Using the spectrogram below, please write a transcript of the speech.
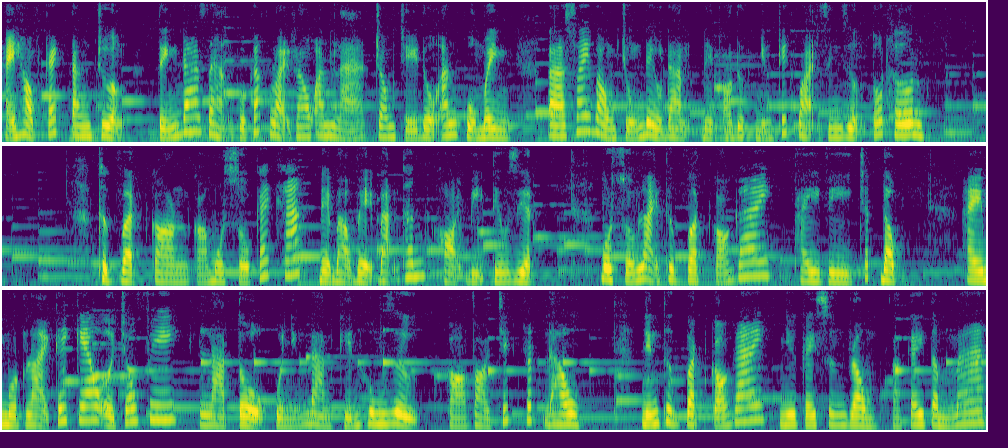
Hãy học cách tăng trưởng, tính đa dạng của các loại rau ăn lá trong chế độ ăn của mình và xoay vòng chúng đều đặn để có được những kết quả dinh dưỡng tốt hơn. Thực vật còn có một số cách khác để bảo vệ bản thân khỏi bị tiêu diệt. Một số loại thực vật có gai thay vì chất độc, hay một loại cây keo ở châu Phi là tổ của những đàn kiến hung dữ có vòi chích rất đau. Những thực vật có gai như cây xương rồng và cây tầm ma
